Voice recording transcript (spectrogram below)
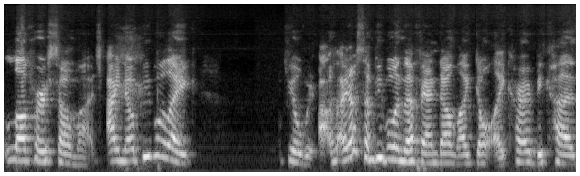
love her so much. I know people like feel weird. I know some people in the fandom like don't like her because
